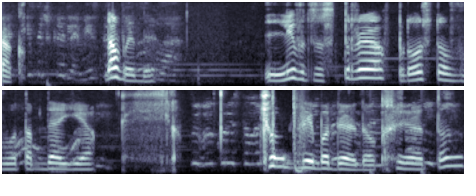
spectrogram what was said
Так, новини. Ліфт застряв просто в там, де є чорний будинок. Е, Там,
